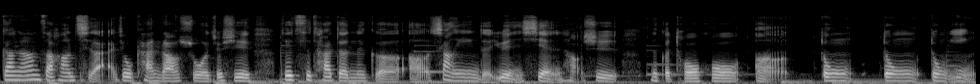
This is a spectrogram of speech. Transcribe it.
刚刚早上起来就看到说，就是这次他的那个呃上映的院线哈是那个 Toho 呃东东东映，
